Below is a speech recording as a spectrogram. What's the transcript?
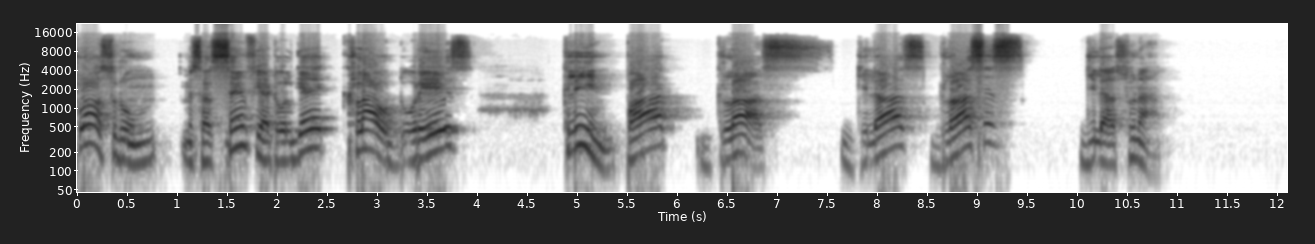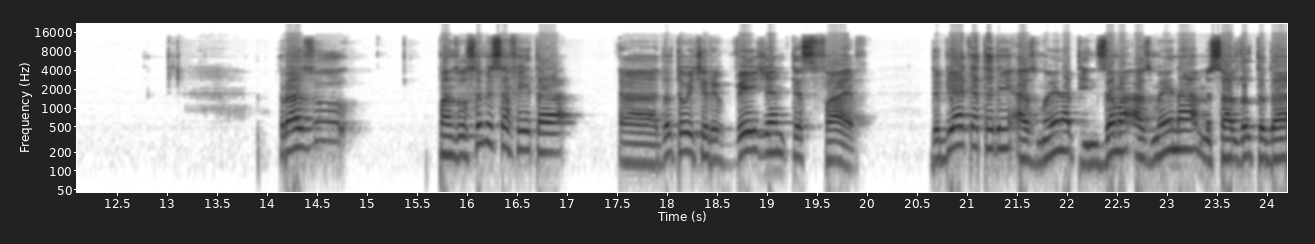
کلاس روم مثال صنف یا ټولګی کلاود ورېز کلین پاک ګلاس ګلاس ګلاسز ګلاسونه راځو پنځوسمې صفحې ته دلته وایي چې ریویژن ټیسټ 5 د بیا کتنې ازموینه پنځمه ازموینه مثال دلته دا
